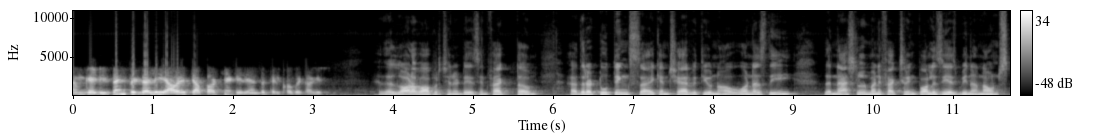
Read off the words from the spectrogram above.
ನಮಗೆ ಡಿಸೈನ್ ಫೀಲ್ಡ್ ಅಲ್ಲಿ ಯಾವ ರೀತಿ ಅಪಾರ್ಚುನಿಟಿ ಇದೆ ಅಂತ ತಿಳ್ಕೊಬೇಕಾಗಿತ್ತು There's a lot of opportunities. In fact, um, uh, there are two things I can share with you now. One is the the national manufacturing policy has been announced.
